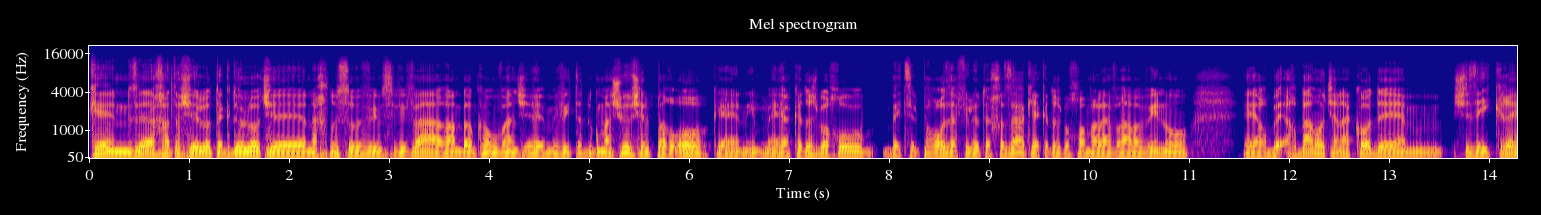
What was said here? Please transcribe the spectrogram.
כן, זה אחת השאלות הגדולות שאנחנו סובבים סביבה. הרמב"ם כמובן שמביא את הדוגמה שוב של פרעה, כן? אם אה, הקדוש ברוך הוא, אצל פרעה זה אפילו יותר חזק, כי הקדוש ברוך הוא אמר לאברהם אבינו, 400 שנה קודם, שזה יקרה.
